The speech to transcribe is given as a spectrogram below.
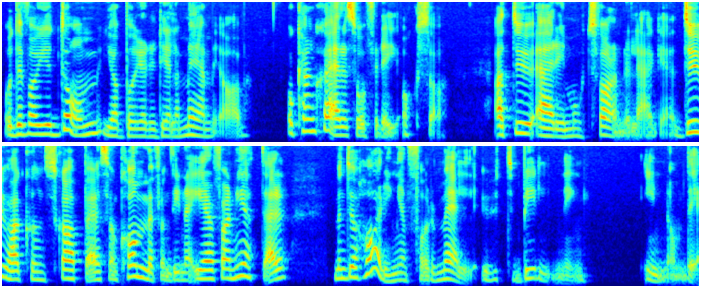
Och det var ju dem jag började dela med mig av. Och kanske är det så för dig också. Att du är i motsvarande läge. Du har kunskaper som kommer från dina erfarenheter, men du har ingen formell utbildning inom det.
